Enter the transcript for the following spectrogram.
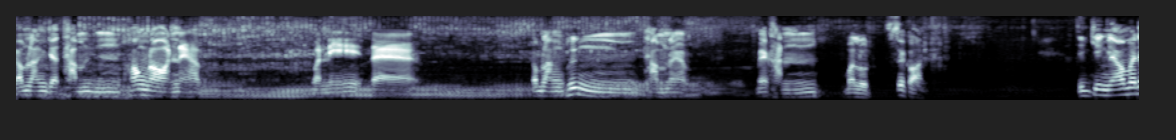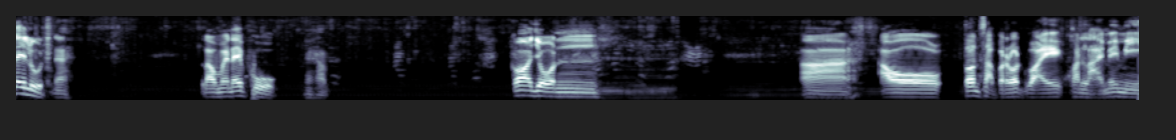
กำลังจะทำห้องนอนนะครับ วันนี้แต่กำลังเพิ่งทำนะครับ แม่ขันมาหลุดเสียก่อน จริง ๆ แล้วไม่ได้หลุดนะ เราไม่ได้ผูกนะครับ ก็โยน อ่าเอาต้นสับปะรดไว้ควันหลายไม่มี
